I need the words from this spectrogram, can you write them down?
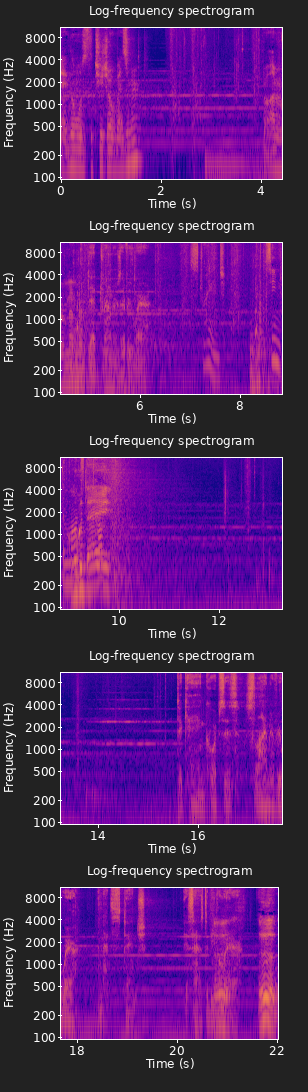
Dagon was the teacher of Vesemir? Bro, I don't remember. Dead drowners everywhere. Strange. Seemed the Look monster. at had- that! Decaying corpses, slime everywhere, and that stench. This has to be the lair. Ugh.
